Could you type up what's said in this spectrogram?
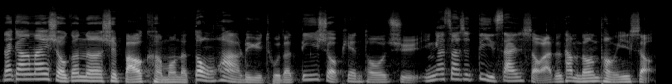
那刚刚那一首歌呢，是宝可梦的动画旅途的第一首片头曲，应该算是第三首啦，就是他们都是同一首。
